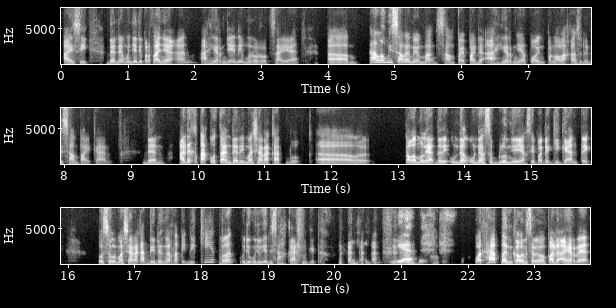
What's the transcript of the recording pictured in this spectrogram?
I see. Dan yang menjadi pertanyaan akhirnya ini menurut saya, um, kalau misalnya memang sampai pada akhirnya poin penolakan sudah disampaikan dan ada ketakutan dari masyarakat, bu, uh, kalau melihat dari undang-undang sebelumnya yang sifatnya gigantik, usul masyarakat didengar tapi dikit banget ujung-ujungnya disahkan gitu. Iya. yeah. What happened kalau misalnya memang pada akhirnya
